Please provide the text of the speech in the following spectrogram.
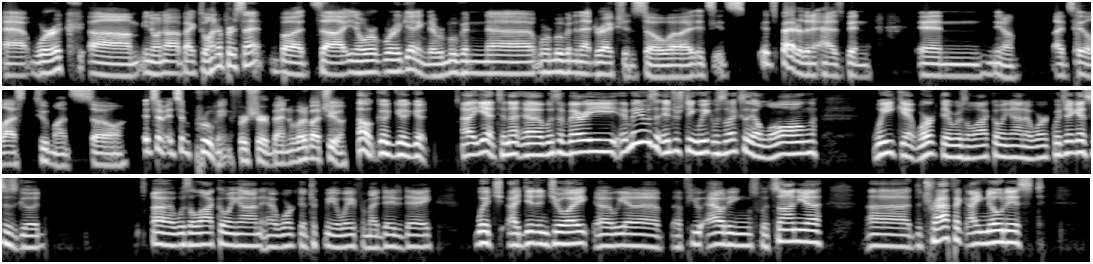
at work. Um, you know, not back to 100, percent but uh, you know we're we're getting there. We're moving uh, we're moving in that direction. So uh, it's it's it's better than it has been in you know I'd say the last two months. So it's it's improving for sure. Ben, what about you? Oh, good, good, good. Uh, yeah, tonight uh, was a very. I mean, it was an interesting week. It was actually a long week at work. There was a lot going on at work, which I guess is good. Uh, it was a lot going on at work that took me away from my day to day, which I did enjoy. Uh, we had a, a few outings with Sonya. Uh, the traffic I noticed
